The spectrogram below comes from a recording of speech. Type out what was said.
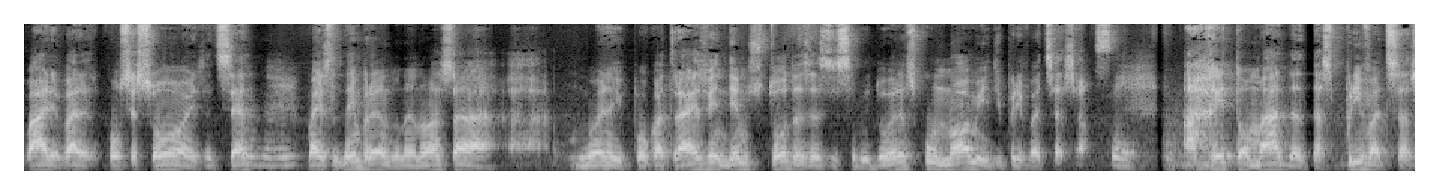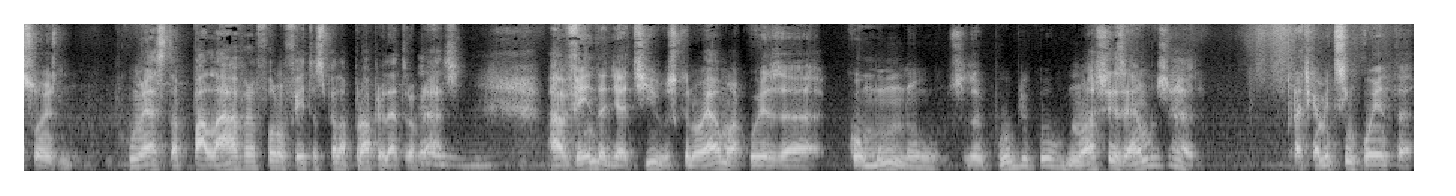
várias, várias concessões, etc. Uhum. Mas lembrando, né, nós, há, um ano e pouco atrás, vendemos todas as distribuidoras com o nome de privatização. Sim. A retomada das privatizações com esta palavra foram feitas pela própria Eletrobras. Uhum. A venda de ativos, que não é uma coisa comum no setor público, nós fizemos já praticamente 50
